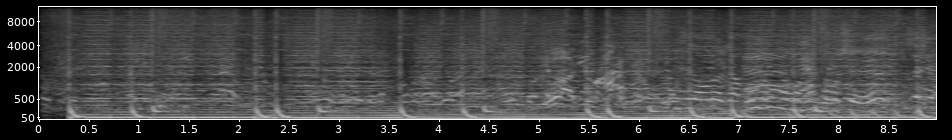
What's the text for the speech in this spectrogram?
정신아 오늘 자 몸으로 한번 3,000원씩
